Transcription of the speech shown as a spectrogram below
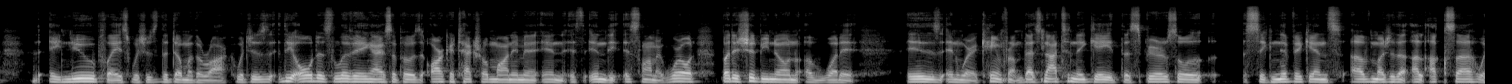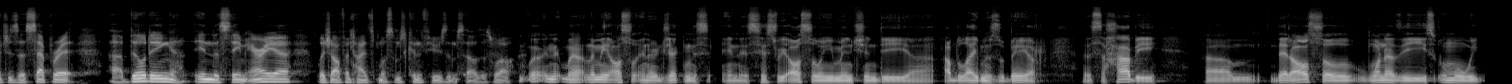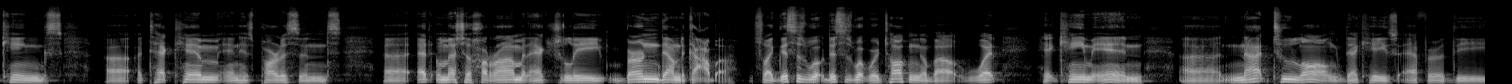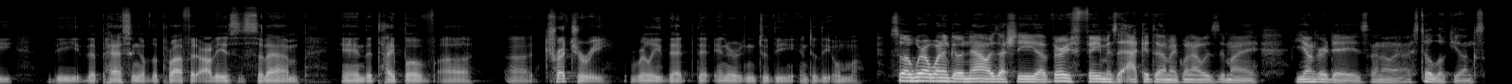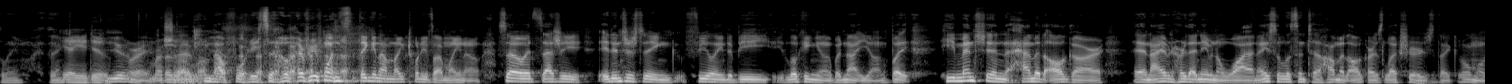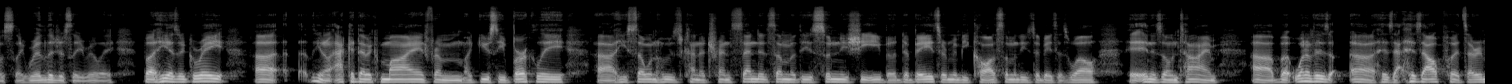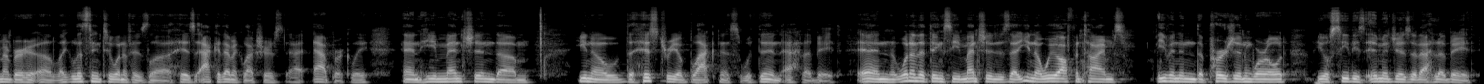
a new place which is the dome of the rock which is the oldest living i suppose architectural monument in in the islamic world but it should be known of what it is and where it came from. That's not to negate the spiritual significance of Masjid al-Aqsa, which is a separate uh, building in the same area, which oftentimes Muslims confuse themselves as well. Well, and- well, let me also interject in this in this history. Also, when you mentioned the uh, Abdullah ibn Zubair, the Sahabi, um, that also one of these Umayyad kings uh, attacked him and his partisans uh, at Al Masjid Haram and actually burned down the Kaaba. So, like this is what this is what we're talking about. What had came in uh, not too long, decades after the the the passing of the Prophet salam, and the type of uh, uh, treachery really that that entered into the into the ummah. So where I want to go now is actually a very famous academic when I was in my younger days. I know I still look young, Salim. I think. Yeah, you do. You're- Right. But I'm about 40, so everyone's thinking I'm like 25, I'm like, you know. So it's actually an interesting feeling to be looking young, but not young. But he mentioned Hamid Algar, and I haven't heard that name in a while. And I used to listen to Hamid Algar's lectures, like almost like religiously, really. But he has a great, uh, you know, academic mind from like UC Berkeley. Uh, he's someone who's kind of transcended some of these Sunni Shi'i debates, or maybe caused some of these debates as well in his own time. Uh, but one of his uh, his his outputs, I remember uh, like listening to one of his uh, his academic lectures at, at Berkeley, and he mentioned. Um, you know the history of blackness within Ahl Bayt, and one of the things he mentioned is that you know we oftentimes, even in the Persian world, you'll see these images of Ahl Bayt,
